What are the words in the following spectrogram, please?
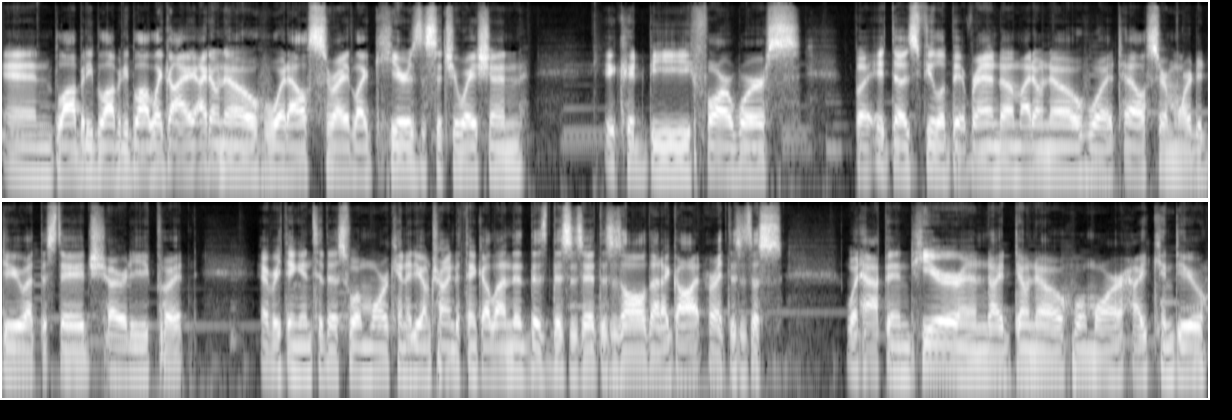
And blah blah blah blah blah. Like I I don't know what else. Right? Like here's the situation it could be far worse, but it does feel a bit random. I don't know what else or more to do at this stage. I already put everything into this. What more can I do? I'm trying to think out loud. This this is it. This is all that I got. Right. This is this what happened here, and I don't know what more I can do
